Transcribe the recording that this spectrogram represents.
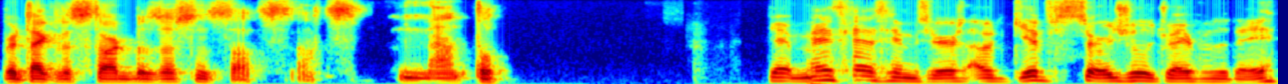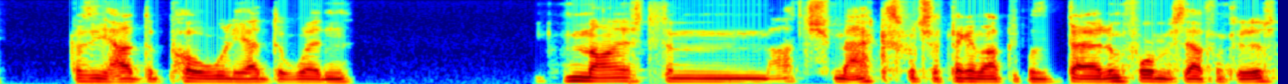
ridiculous starting positions, that's that's mental. Yeah, mine's kind of same as yours. I would give Sergio the driver of the day because he had the pole, he had the win. Managed to match Max, which I think a lot of people doubted him for, myself included.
